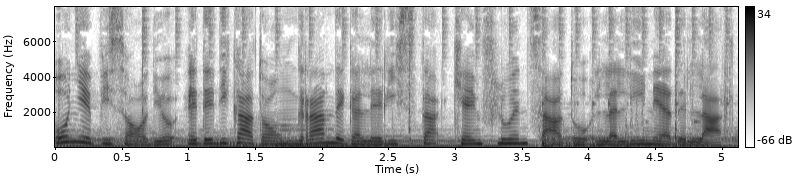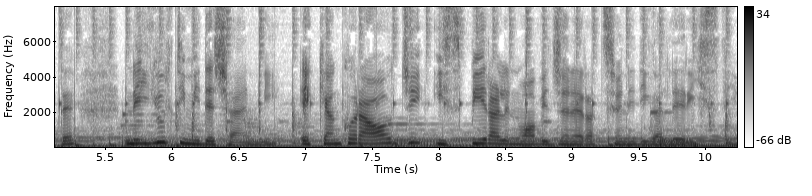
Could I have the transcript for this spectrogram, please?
Ogni episodio è dedicato a un grande gallerista che ha influenzato la linea dell'arte negli ultimi decenni e che ancora oggi ispira le nuove generazioni di galleristi.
